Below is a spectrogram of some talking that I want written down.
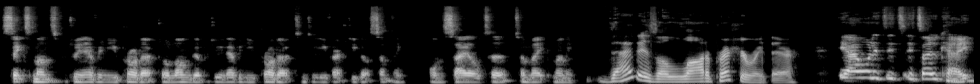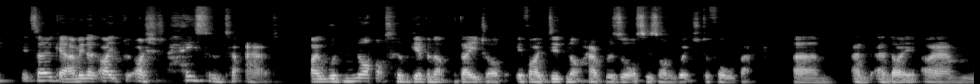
six months between every new product or longer between every new product until you've actually got something on sale to, to make money. That is a lot of pressure right there. Yeah, well, it's, it's, it's okay. It's okay. I mean, I, I should hasten to add, I would not have given up the day job if I did not have resources on which to fall back. Um, and, and I, I am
